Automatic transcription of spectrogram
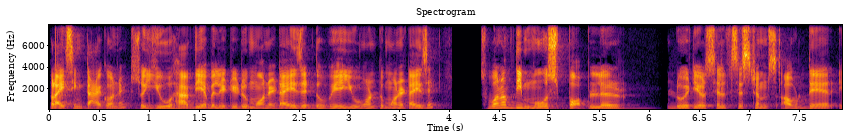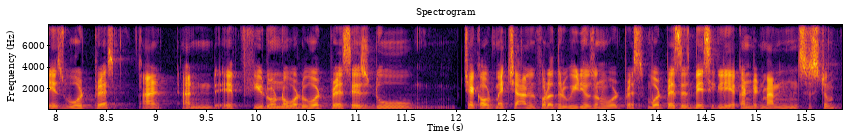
pricing tag on it. So you have the ability to monetize it the way you want to monetize it. So one of the most popular do-it-yourself systems out there is WordPress. And, and if you don't know what WordPress is, do check out my channel for other videos on WordPress. WordPress is basically a content management system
